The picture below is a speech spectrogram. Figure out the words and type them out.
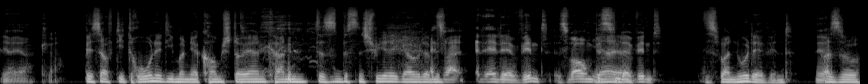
Ja, ja, klar. Bis auf die Drohne, die man ja kaum steuern kann. Das ist ein bisschen schwierig, aber damit, Es war der, der Wind. Es war auch ein Ja, bisschen ja. der Wind. das war nur der Wind. Ja. Also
